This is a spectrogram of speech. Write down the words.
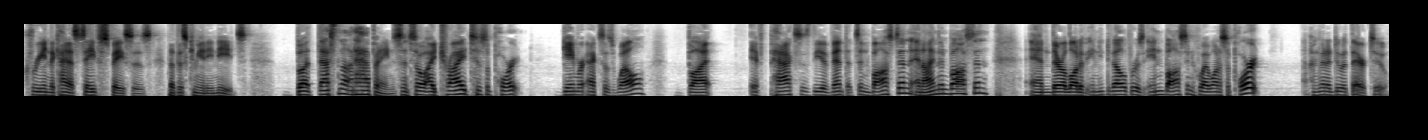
creating the kind of safe spaces that this community needs. But that's not happening. And so I tried to support Gamer X as well, but if PAX is the event that's in Boston and I'm in Boston, and there are a lot of indie developers in Boston who I want to support, I'm going to do it there too.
